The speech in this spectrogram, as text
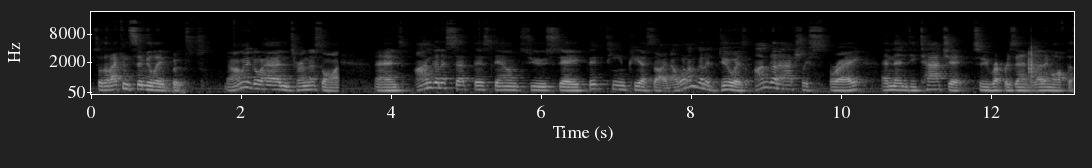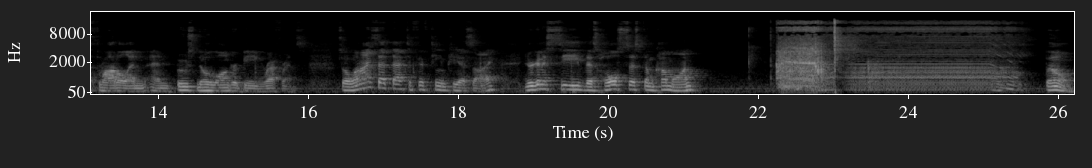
so that I can simulate boosts. Now I'm gonna go ahead and turn this on and I'm gonna set this down to say 15 PSI. Now what I'm gonna do is I'm gonna actually spray and then detach it to represent letting off the throttle and, and boost no longer being referenced. So when I set that to 15 PSI, you're gonna see this whole system come on. Boom.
